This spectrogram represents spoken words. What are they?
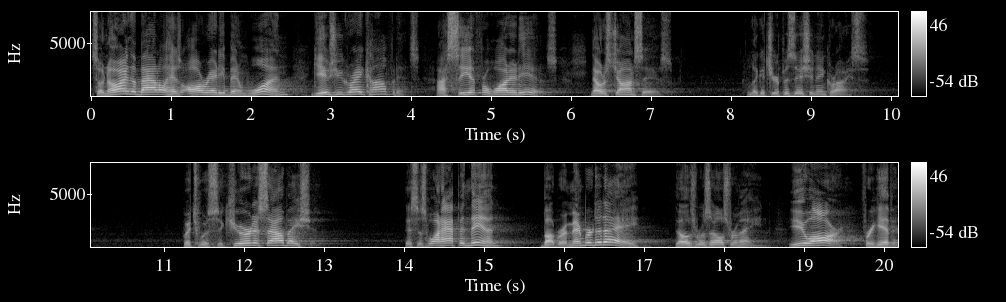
So knowing the battle has already been won gives you great confidence. I see it for what it is. Notice John says, Look at your position in Christ, which was secured as salvation. This is what happened then, but remember today, those results remain. You are forgiven.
